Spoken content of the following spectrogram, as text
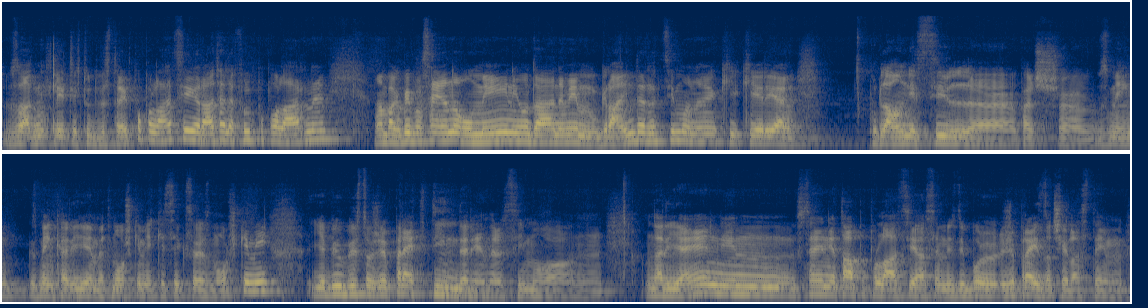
v zadnjih letih tudi v straight populaciji ratele ful popularne, ampak bi pa vseeno omenil, da ne vem, Grindr, recimo, ne, kjer je glavni cilj uh, pač, uh, zmen, zmenkarije med moškimi, ki seksajo z moškimi, je bil v bistvu že pred Tinderjem recimo, m, narejen in vseeno je ta populacija, se mi zdi, bolj že prej začela s tem.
